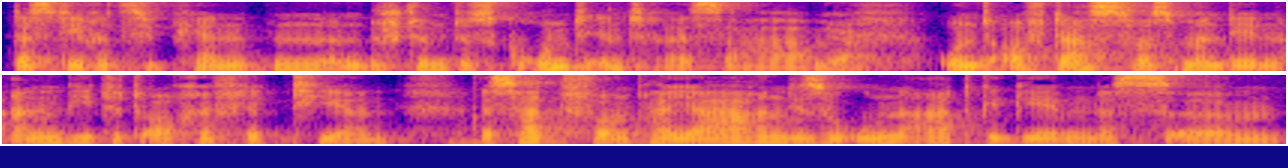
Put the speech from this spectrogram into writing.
dass die Rezipienten ein bestimmtes Grundinteresse haben. Ja. Und auf das, was man denen anbietet, auch reflektieren. Es hat vor ein paar Jahren diese Unart gegeben, dass ähm,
